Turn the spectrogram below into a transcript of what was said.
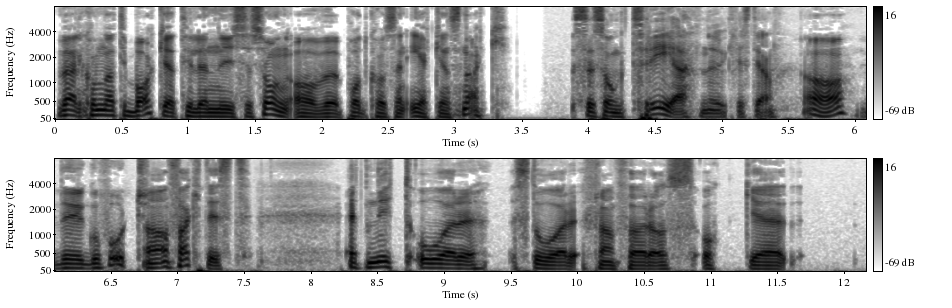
Välkomna tillbaka till en ny säsong av podcasten Ekensnack. Säsong tre nu Christian. Ja, det går fort. Ja, faktiskt. Ett nytt år står framför oss och eh,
